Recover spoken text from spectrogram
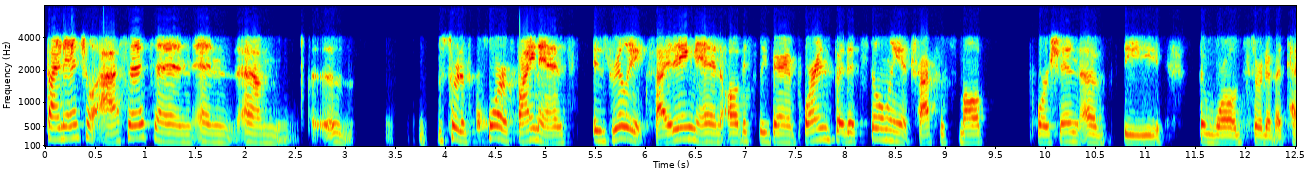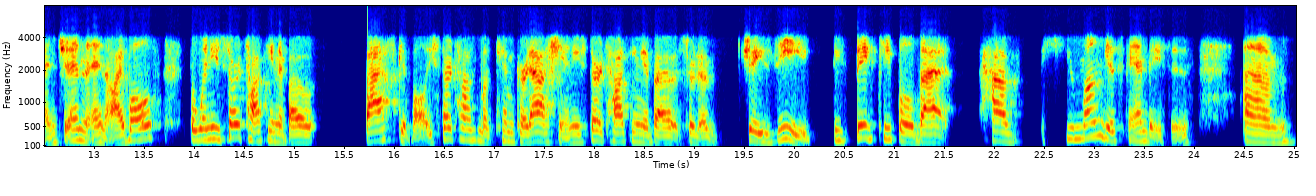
financial assets and and um, uh, sort of core finance is really exciting and obviously very important, but it still only attracts a small portion of the the world's sort of attention and eyeballs. But when you start talking about basketball, you start talking about Kim Kardashian, you start talking about sort of Jay Z, these big people that have humongous fan bases. Um,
